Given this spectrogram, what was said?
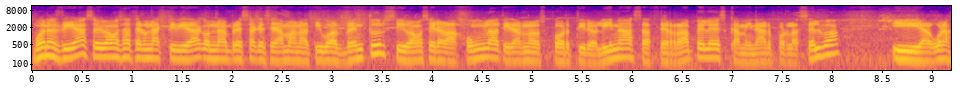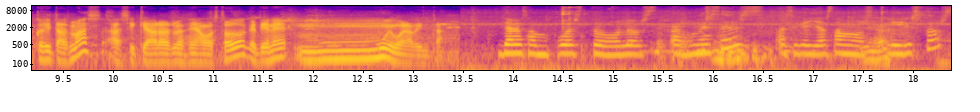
Buenos días, hoy vamos a hacer una actividad con una empresa que se llama Nativo Adventures y vamos a ir a la jungla a tirarnos por tirolinas, hacer rápeles, caminar por la selva y algunas cositas más, así que ahora os lo enseñamos todo, que tiene muy buena pinta. Ya nos han puesto los arneses, así que ya estamos listos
